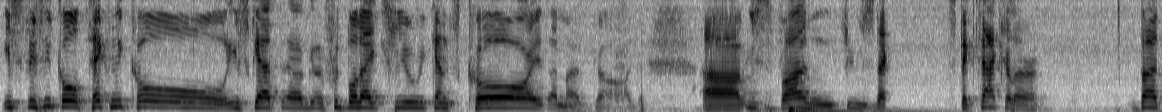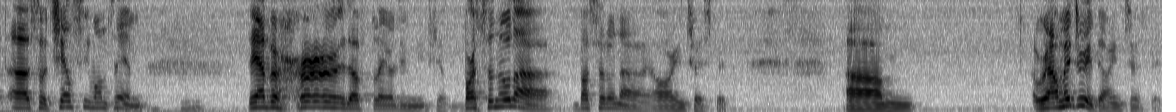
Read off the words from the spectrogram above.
He's physical, technical. He's got uh, football IQ. He can score. It- Oh my God. Uh, he's fun. He's like spectacular. But uh, so Chelsea wants him. They have a herd of players in midfield. Barcelona, Barcelona are interested. Um, Real Madrid are interested.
